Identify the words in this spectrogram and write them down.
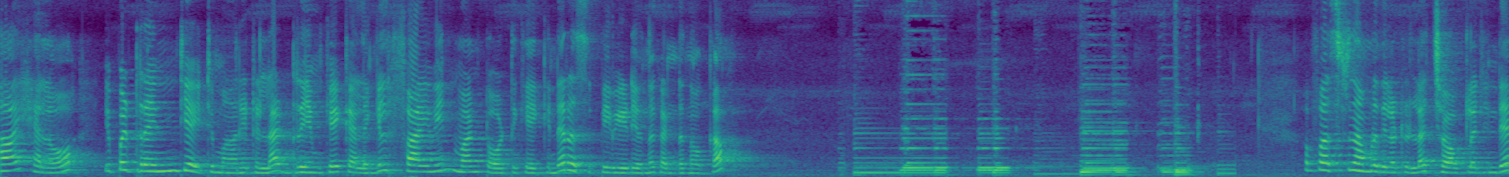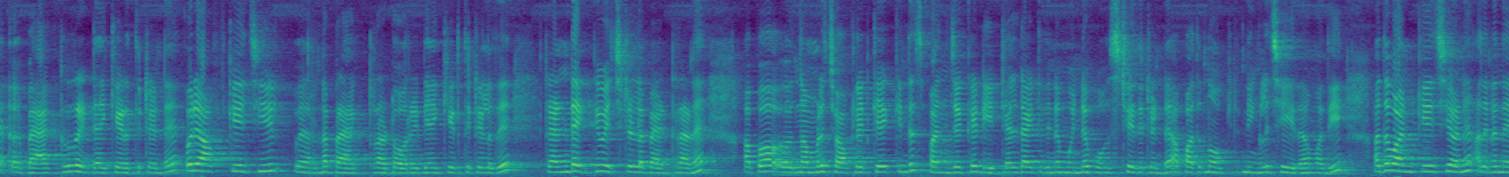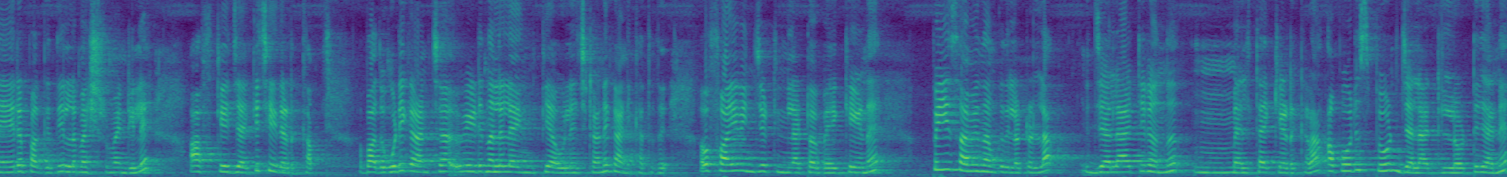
Hi hello ഇപ്പോൾ trendy ആയിട്ട് മാറിയിട്ടുള്ള ഡ്രീം കേക്ക് അല്ലെങ്കിൽ ഫൈവ് ഇൻ വൺ ടോട്ട് കേക്കിന്റെ റെസിപ്പി വീഡിയോ ഒന്ന് കണ്ടു നോക്കാം. ഫസ്റ്റ് നമ്മൾ ഇതിലോട്ടുള്ള ചോക്ലേറ്റിന്റെ ബാറ്റർ റെഡിയാക്കി എടുത്തിട്ടുണ്ട്. ഒരു ഹാഫ് കെ ജിയിൽ വരുന്ന ബാറ്റർ ആട്ടോ റെഡിയാക്കി എടുത്തിട്ടുള്ളത്. രണ്ട് എഗ്ഗ് വെച്ചിട്ടുള്ള ബാറ്ററാണ് അപ്പോൾ നമ്മൾ ചോക്ലേറ്റ് കേക്കിന്റെ സ്പഞ്ചൊക്കെ ഡീറ്റെയിൽഡ് ആയിട്ട് ഇതിന്റെ മുന്നേ പോസ്റ്റ് ചെയ്തിട്ടുണ്ട്. അപ്പോൾ അത് നോക്കിയിട്ട് നിങ്ങൾ ചെയ്താൽ മതി. അത് വൺ കെ ജി ആണ്. അതിന്റെ നേരെ പകുതിയുള്ള മെഷർമെന്റിൽ ഹാഫ് കെ ജി ആക്കി ചെയ്തെടുക്കാം. അപ്പോൾ അതുകൂടി കാണിച്ച വീട് നല്ല ലെങ്തി ആവില്ല വെച്ചിട്ടാണ് കാണിക്കാത്തത്. അപ്പോൾ ഫൈവ് ഇഞ്ച് ടിന്നിലാട്ടോ ബേക്ക് ചെയ്യണേ. അപ്പോൾ ഈ സമയം നമുക്ക് ഇതിലോട്ടുള്ള ജലാറ്റിൻ ഒന്ന് മെൽറ്റാക്കി എടുക്കണം അപ്പോൾ ഒരു സ്പൂൺ ജലാറ്റിനിലോട്ട് ഞാൻ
